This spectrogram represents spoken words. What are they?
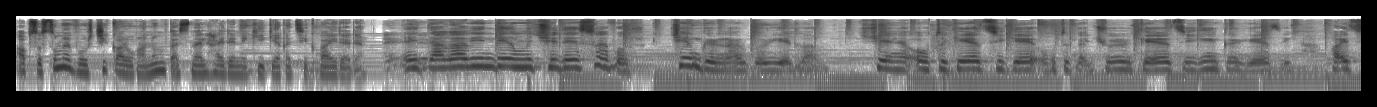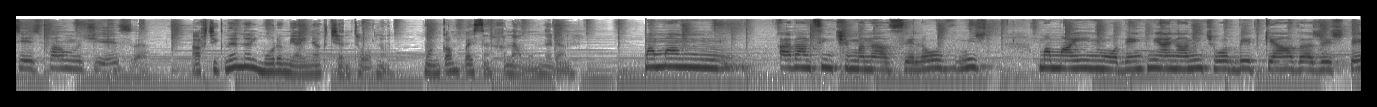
Ափսոսում է, որ չի կարողանում տեսնել հայրենիքի գեղեցիկ վայրերը։ Այդ դաղավին դեմ չդեսա որ չեմ գրնալ գոր ելալ չեն օդը գեղեցիկ է, օդը ջուրը գեղեցիկ, ինքը գեղեցիկ, բայց ես բանը չեսա։ Աղջիկներն էլ մորը միայնակ չեն թողնում։ Մանկան պես են խնամում նրան։ Մաման առանցին չմնացելով միշտ մամային մոտ ենք, միայն անիչ որ պետք է անհրաժեշտ է,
